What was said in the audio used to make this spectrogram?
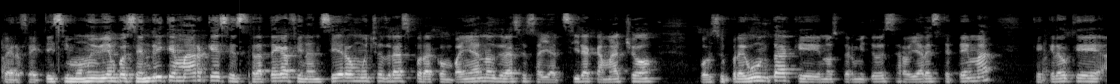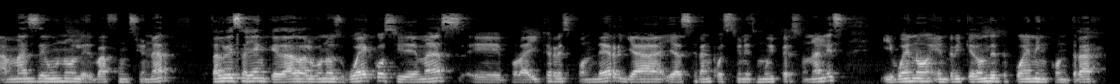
Perfectísimo, muy bien. Pues Enrique Márquez, estratega financiero, muchas gracias por acompañarnos. Gracias a Yatsira Camacho por su pregunta que nos permitió desarrollar este tema, que creo que a más de uno les va a funcionar. Tal vez hayan quedado algunos huecos y demás eh, por ahí que responder, ya, ya serán cuestiones muy personales. Y bueno, Enrique, ¿dónde te pueden encontrar?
